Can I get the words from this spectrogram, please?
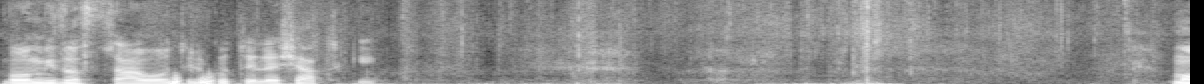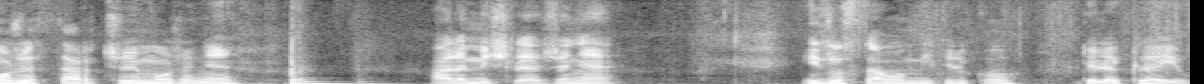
bo mi zostało tylko tyle siatki. Może starczy, może nie, ale myślę, że nie. I zostało mi tylko tyle kleju.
